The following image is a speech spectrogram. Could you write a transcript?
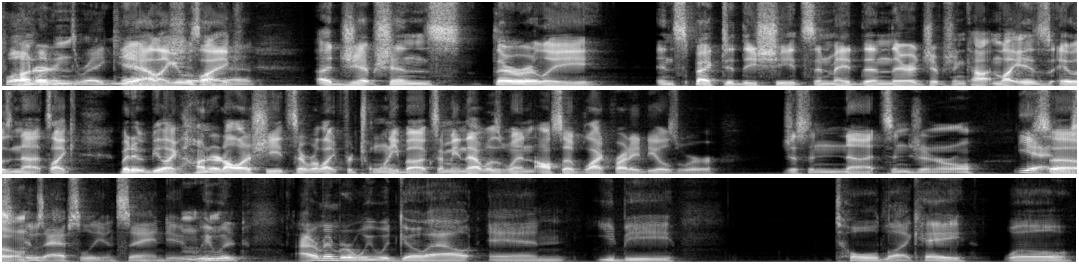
1200 100 thread count, yeah, like it was like. Egyptians thoroughly inspected these sheets and made them their Egyptian cotton. Like it was, it was nuts. Like, but it would be like hundred dollar sheets that were like for twenty bucks. I mean, that was when also Black Friday deals were just nuts in general. Yeah, it, was, it was absolutely insane, dude. We Mhm. would, I remember we would go out and you'd be told like, "Hey, well,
